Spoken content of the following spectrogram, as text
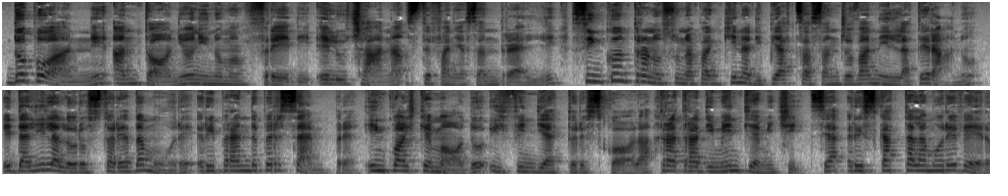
Dopo anni, Antonio, Nino Manfredi e Luciana, Stefania Sandrelli, si incontrano su una panchina di piazza San Giovanni in Laterano e da lì la loro storia d'amore riprende per sempre. In qualche modo, il film di Ettore Scola, tra tradimenti e amicizia, riscatta l'amore vero.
